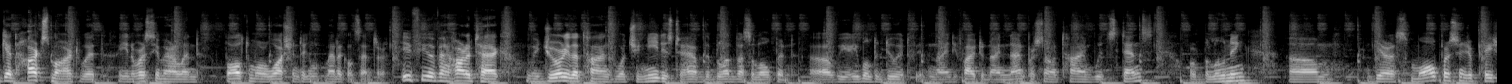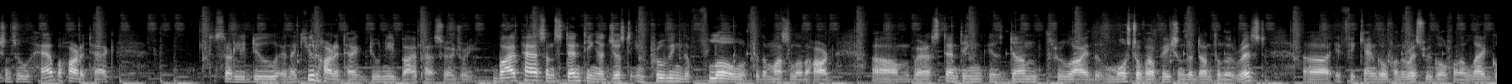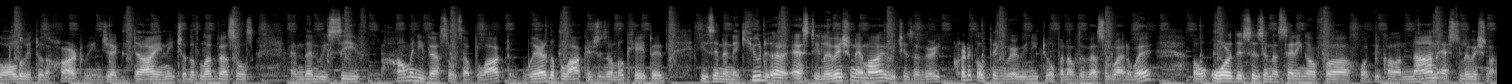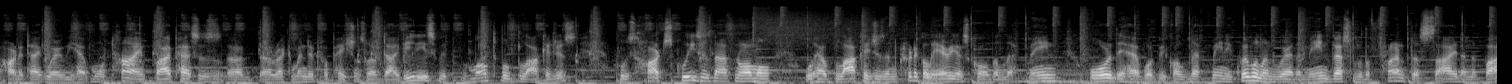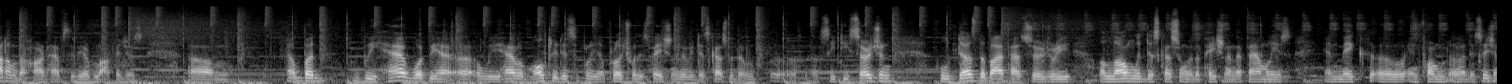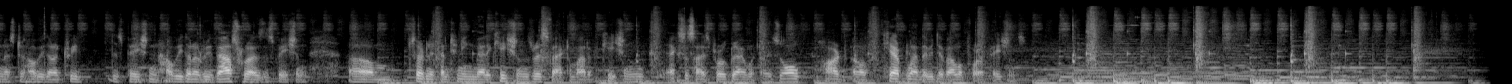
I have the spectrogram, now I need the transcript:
Get heart smart with University of Maryland, Baltimore, Washington Medical Center. If you have a heart attack, majority of the times what you need is to have the blood vessel open. Uh, we're able to do it 95 to 99% of the time with stents or ballooning. Um, there are a small percentage of patients who have a heart attack certainly do an acute heart attack do need bypass surgery. Bypass and stenting are just improving the flow to the muscle of the heart, um, whereas stenting is done through either, most of our patients are done through the wrist. Uh, if we can't go from the wrist, we go from the leg, go all the way to the heart. We inject dye in each of the blood vessels, and then we see how many vessels are blocked, where the blockages are located. Is in an acute uh, ST elevation MI, which is a very critical thing where we need to open up the vessel right away, or this is in a setting of uh, what we call a non-ST elevation heart attack where we have more time. Bypasses uh, recommended for patients who have diabetes with multiple blockages, whose heart squeeze is not normal, who have blockages in critical areas called the left main, or they have what we call left main equivalent, where the main vessel of the front, the side, and the bottom of the heart have severe blockages. Um, but we have what we have, uh, we have a multidisciplinary approach for these patients that we discuss with a, uh, a, CT surgeon who does the bypass surgery along with discussing with the patient and the families and make uh, informed uh, decision as to how we're going to treat this patient, how we're going to revascularize this patient. Um, certainly continuing medications, risk factor modification, exercise program is all part of care plan that we develop for our patients.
